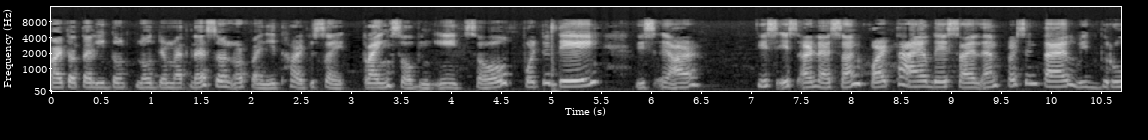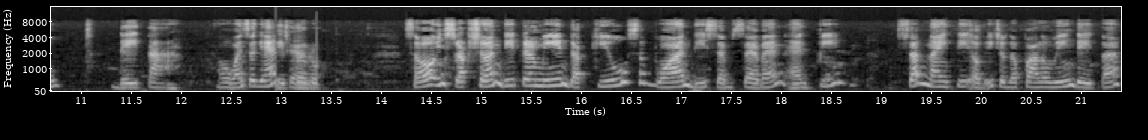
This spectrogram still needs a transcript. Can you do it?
are totally don't know their math lesson or find it hard to say, trying solving it. So, for today, this are this is our lesson, quartile, decile, and percentile with group data. So, once again, April So, instruction, determine the Q sub 1, D sub 7, and P sub 90 of each of the following data.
